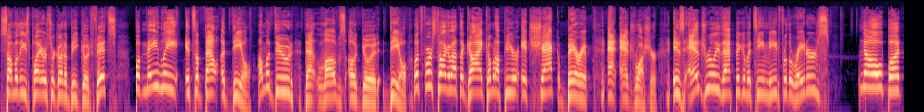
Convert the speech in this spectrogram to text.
Some of these players are going to be good fits but mainly it's about a deal. I'm a dude that loves a good deal. Let's first talk about the guy coming up here. It's Shaq Barrett at edge rusher. Is edge really that big of a team need for the Raiders? No, but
